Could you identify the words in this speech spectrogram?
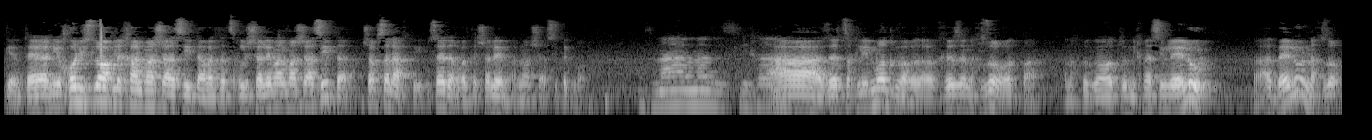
כן, אתה, אני יכול לסלוח לך על מה שעשית, אבל אתה צריך לשלם על מה שעשית. עכשיו סלחתי, בסדר, אבל תשלם על מה שעשית כבר. אז מה, מה זה סליחה? אה, זה צריך ללמוד כבר, אחרי זה נחזור עוד פעם. אנחנו גם עוד נכנסים לאלול. עד באלול נחזור.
